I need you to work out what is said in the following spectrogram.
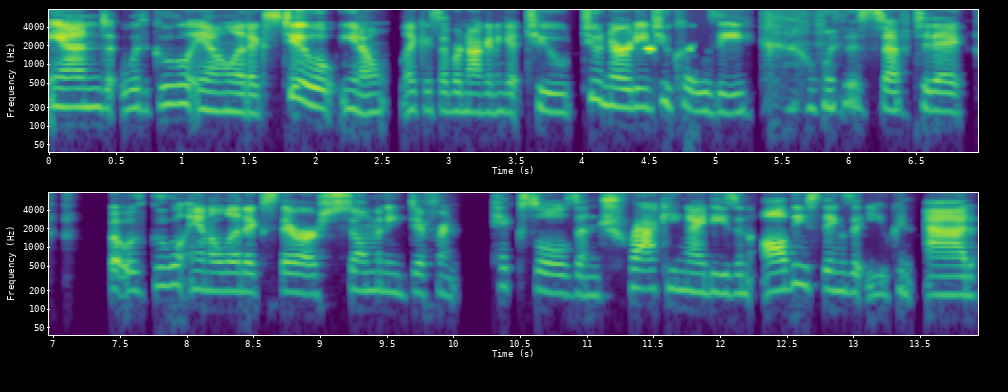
And with Google Analytics too, you know, like I said, we're not going to get too too nerdy, too crazy with this stuff today. But with Google Analytics, there are so many different pixels and tracking IDs and all these things that you can add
